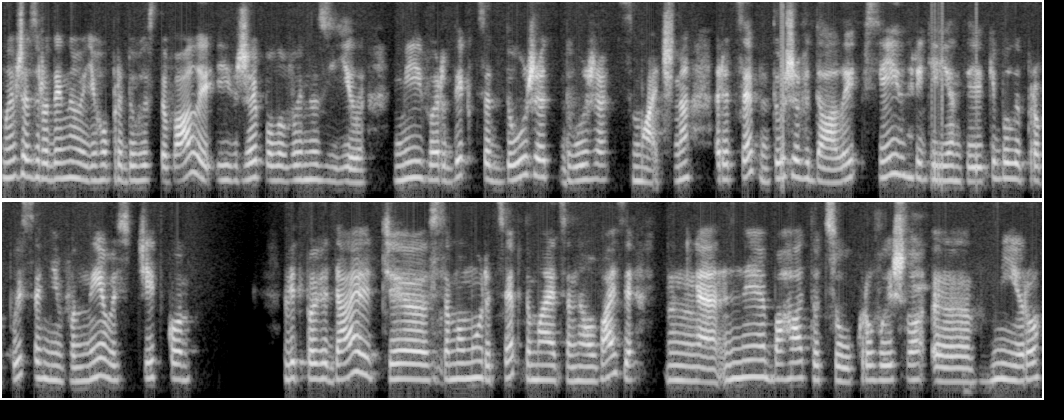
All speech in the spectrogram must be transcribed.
Ми вже з родиною його придегустували і вже половину з'їли. Мій вердикт це дуже-дуже смачно. Рецепт дуже вдалий. Всі інгредієнти, які були прописані, вони ось чітко відповідають е, самому рецепту, мається на увазі. М, Небагато цукру вийшло е, в міру,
